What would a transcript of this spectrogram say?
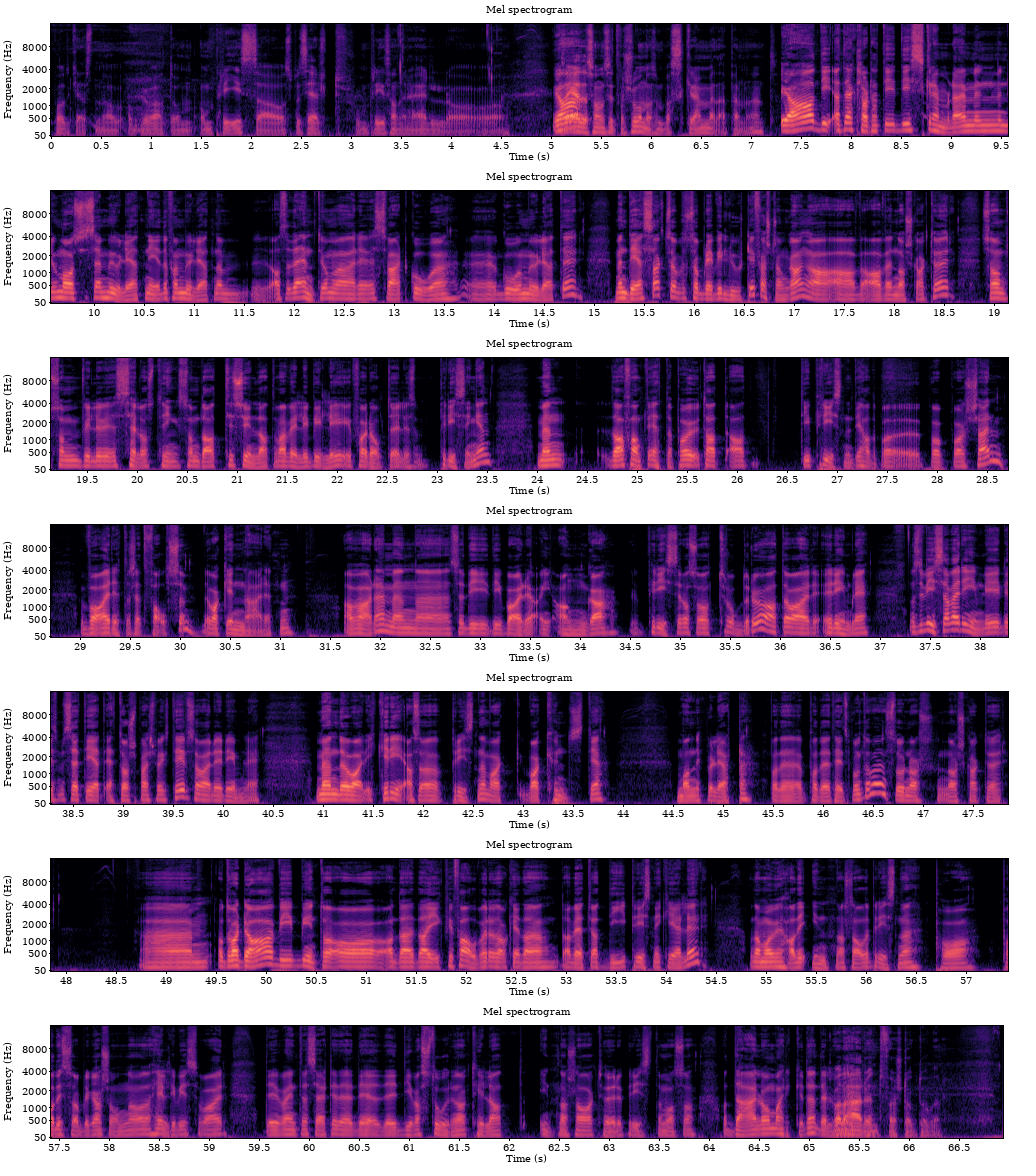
podkasten og, og privat, om, om, priser, og spesielt om prisene reelle. Og, og ja. Altså, er det sånne situasjoner som bare skremmer deg permanent? Ja, de, det er klart at de, de skremmer deg, men, men, du må også se mulighetene i det. For mulighetene Altså, det endte jo med å være svært gode, uh, gode muligheter. Men det sagt, så, så, ble vi lurt i første omgang av, av, av en norsk aktør som, som, ville selge oss ting som da tilsynelatende var veldig billig i forhold til liksom, prisingen. Men da fant vi etterpå ut at, at de prisene de hadde på, på, på skjerm, var rett og slett falsum. Det var ikke i nærheten av å være det. Men, uh, så de, de, bare anga priser, og så trodde du at det var rimelig. Og så viser det seg å være rimelig, liksom sett i et ettårsperspektiv, så var det rimelig. Men det var ikke Altså, prisene var, var kunstige. Manipulerte på det, på det tidspunktet. Det var en stor norsk, norsk aktør. Um, og det var da vi begynte å og da, da gikk vi for alvor. Og okay, da, da, vet vi at de prisene ikke gjelder. Og da må vi ha de internasjonale prisene på på disse obligasjonene. Og heldigvis var det vi var interessert i, det, det, det, de var store nok til at internasjonale aktører priste dem også. Og der lå markedet. Det lå var det her rundt 1.10?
